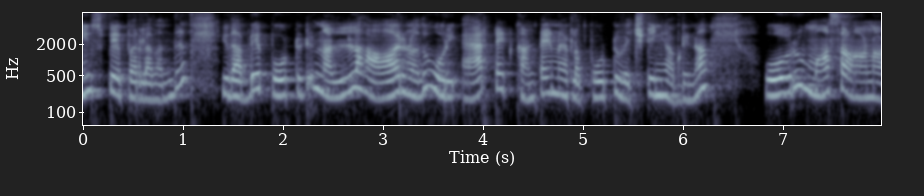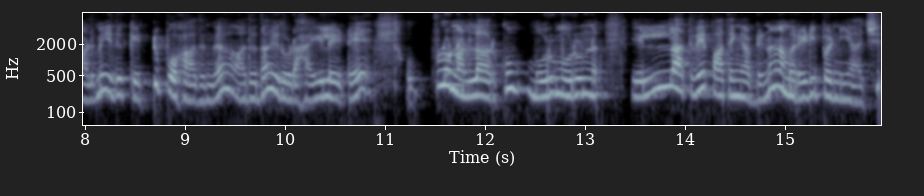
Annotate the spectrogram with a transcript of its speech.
நியூஸ் பேப்பரில் வந்து இதை அப்படியே போட்டுட்டு நல்லா ஆறுனதும் ஒரு ஏர்டைட் கண்டெய்னரில் போட்டு வச்சிட்டிங்க அப்படின்னா ஒரு மாதம் ஆனாலுமே இது கெட்டு போகாதுங்க. அதுதான் இதோட ஹைலைட்டே. அவ்வளோ நல்லாயிருக்கும் மொறு மொறுன்னு. எல்லாத்தையுமே பார்த்தீங்க அப்படின்னா நம்ம ரெடி பண்ணியாச்சு.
